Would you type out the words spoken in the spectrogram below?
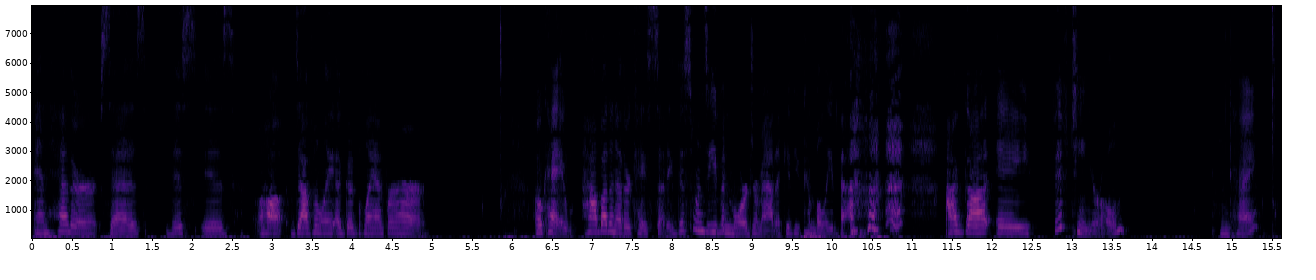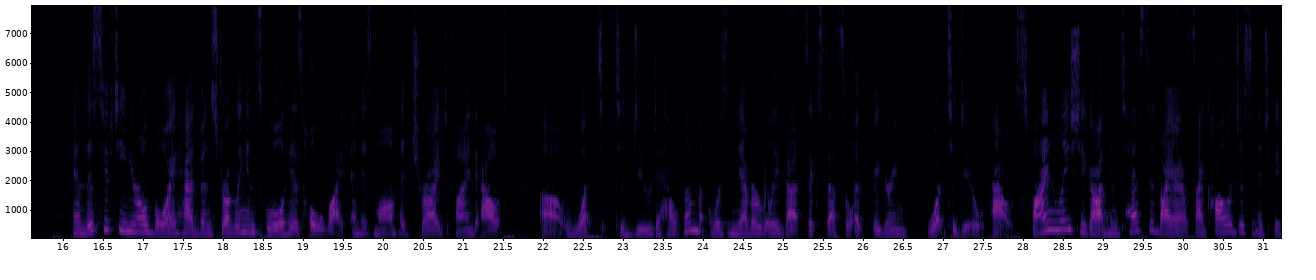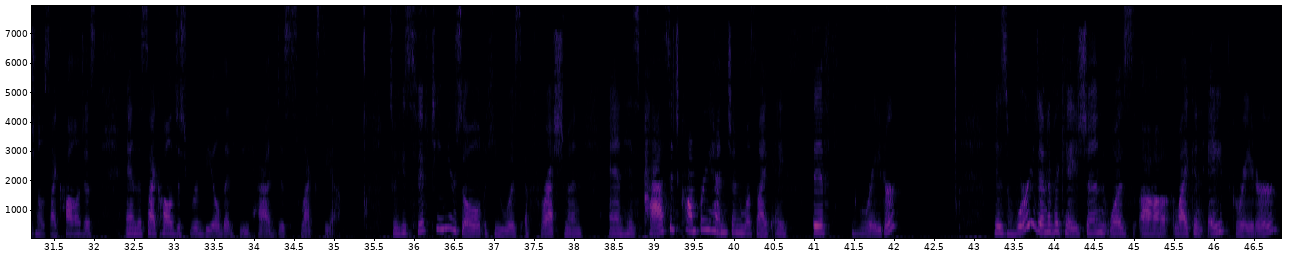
And Heather says this is uh, definitely a good plan for her. Okay, how about another case study? This one's even more dramatic, if you can believe that. I've got a 15 year old, okay, and this 15 year old boy had been struggling in school his whole life, and his mom had tried to find out uh, what to do to help him, but was never really that successful at figuring what to do out. Finally, she got him tested by a psychologist, an educational psychologist, and the psychologist revealed that he had dyslexia. So he's 15 years old. He was a freshman, and his passage comprehension was like a fifth grader. His word identification was uh, like an eighth grader.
